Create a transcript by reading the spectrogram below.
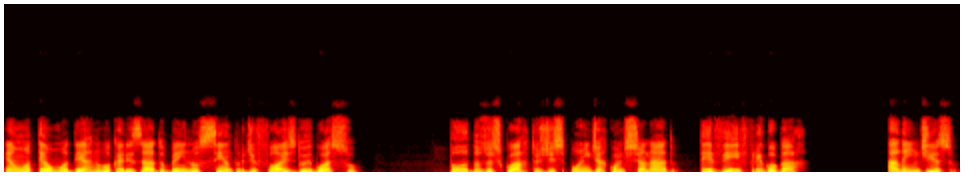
é um hotel moderno localizado bem no centro de Foz do Iguaçu. Todos os quartos dispõem de ar-condicionado, TV e frigobar. Além disso,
